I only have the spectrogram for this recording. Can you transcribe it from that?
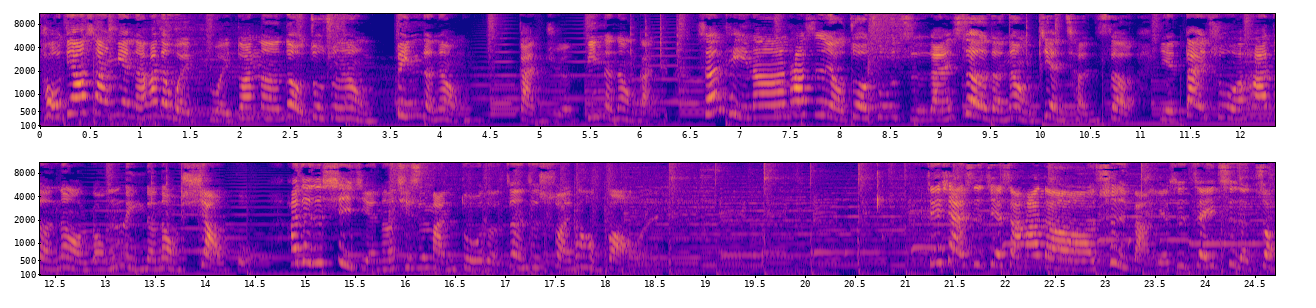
头雕上面呢，它的尾尾端呢都有做出那种冰的那种感觉，冰的那种感觉。身体呢，它是有做出紫蓝色的那种渐层色，也带出了它的那种龙鳞的那种效果。它这只细节呢，其实蛮多的，真的是帅到爆哎！接下来是介绍它的翅膀，也是这一次的重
